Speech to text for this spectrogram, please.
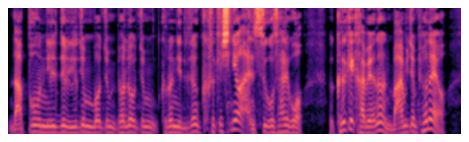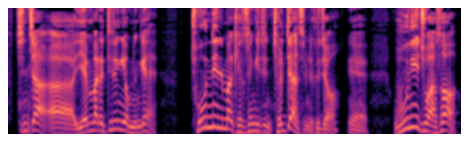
나쁜 일들 좀 뭐 좀 별로 좀 그런 일들은 그렇게 신경 안 쓰고 살고 그렇게 가면은 마음이 좀 편해요. 진짜 아, 옛말에 틀린 게 없는 게 좋은 일만 계속 생기진 절대 않습니다. 그죠? 예. 운이 좋아서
